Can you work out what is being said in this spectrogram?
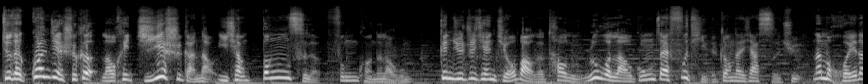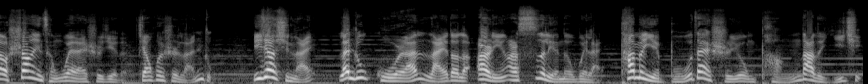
就在关键时刻，老黑及时赶到，一枪崩死了疯狂的老公。根据之前酒保的套路，如果老公在附体的状态下死去，那么回到上一层未来世界的将会是男主。一觉醒来，男主果然来到了二零二四年的未来。他们也不再使用庞大的仪器，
